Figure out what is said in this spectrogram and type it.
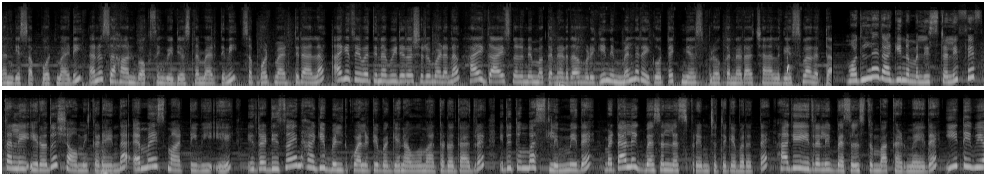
ನನಗೆ ಸಪೋರ್ಟ್ ಮಾಡಿ. ನಾನು ಸಹ ಅನ್ಬಾಕ್ಸಿಂಗ್ ವಿಡಿಯೋಸ್ನ ಮಾಡ್ತೀನಿ. ಸಪೋರ್ಟ್ ಮಾಡ್ತೀರಾ ಅಲ್ಲ? ಹಾಗಿದ್ರೆ ಇವತ್ತಿನ ವಿಡಿಯೋ ಶುರು ಮಾಡೋಣ. ಹಾಯ್ ಗಾಯ್ಸ್ ನಾನು ನಿಮ್ಮ ಕನ್ನಡದ ಹುಡುಗಿ. ನಿಮ್ಮೆಲ್ಲರಿಗೂ ಟೆಕ್ ನ್ಯೂಸ್ ಪ್ರೋ ಕನ್ನಡ ಚಾನಲ್ಗೆ ಸ್ವಾಗತ. ಮೊದಲನೇದಾಗಿ ನಮ್ಮ ಲಿಸ್ಟ್ ಅಲ್ಲಿ ಫಿಫ್ತ್ ಅಲ್ಲಿ ಇರೋದು ಶೌಮಿ ಕಡೆಯಿಂದ M I smart TV A ಇದರ ಡಿಸೈನ್ ಹಾಗೆ ಬಿಲ್ಡ್ ಕ್ವಾಲಿಟಿ ಬಗ್ಗೆ ನಾವು ಮಾತಾಡೋದಾದ್ರೆ, ಇದು ತುಂಬಾ ಸ್ಲಿಮ್ ಇದೆ. ಮೆಟಾಲಿಕ್ ಬೆಸಲ್ ಲೆಸ್ ಫ್ರೇಮ್ ಜೊತೆಗೆ ಬರುತ್ತೆ. ಹಾಗೆ ಇದರಲ್ಲಿ ಬೆಸಲ್ಸ್ ತುಂಬಾ ಕಡಿಮೆ ಇದೆ. ಈ ಟಿವಿಯ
